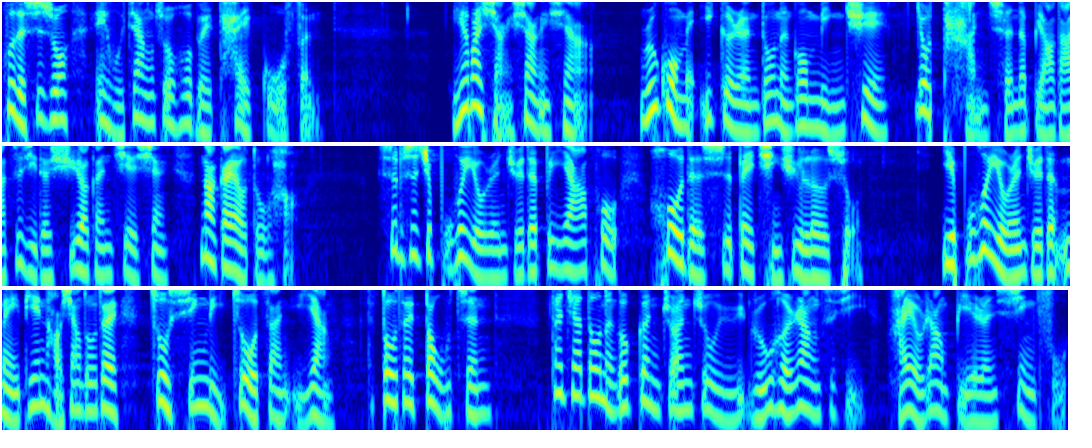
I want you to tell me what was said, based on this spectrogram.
或者是说，诶，我这样做会不会太过分？你要不要想象一下，如果每一个人都能够明确又坦诚的表达自己的需要跟界限，那该有多好？是不是就不会有人觉得被压迫，或者是被情绪勒索？也不会有人觉得每天好像都在做心理作战一样，都在斗争？大家都能够更专注于如何让自己，还有让别人幸福，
